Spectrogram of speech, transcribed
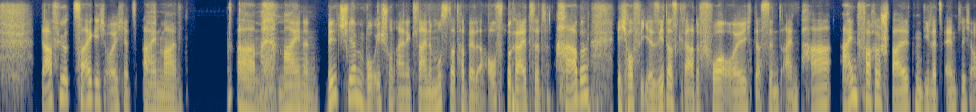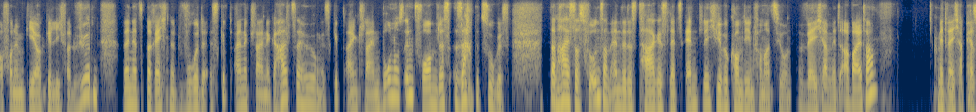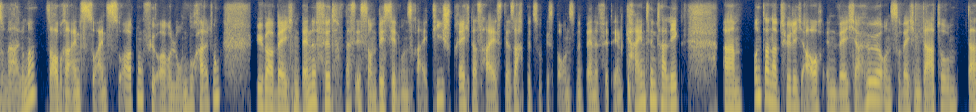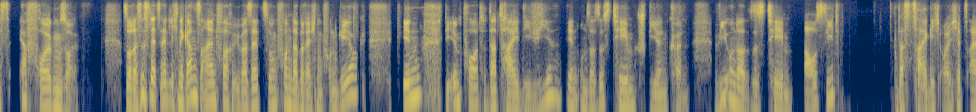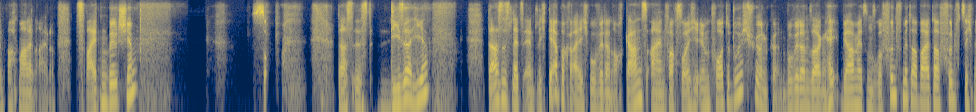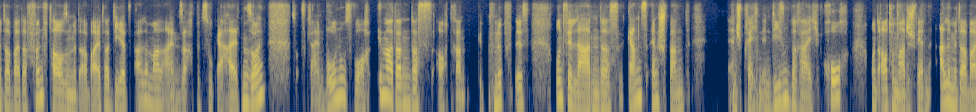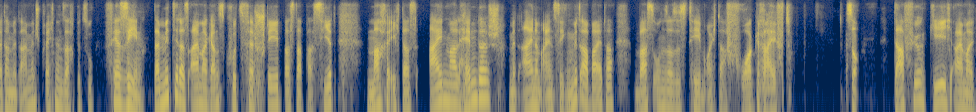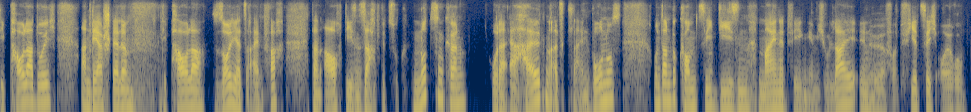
Dafür zeige ich euch jetzt einmal ähm, meinen Bildschirm, wo ich schon eine kleine Mustertabelle aufbereitet habe. Ich hoffe, ihr seht das gerade vor euch. Das sind ein paar einfache Spalten, die letztendlich auch von dem Georg geliefert würden, wenn jetzt berechnet wurde, es gibt eine kleine Gehaltserhöhung, es gibt einen kleinen Bonus in Form des Sachbezuges. Dann heißt das für uns am Ende des Tages letztendlich, wir bekommen die Information, welcher Mitarbeiter, mit welcher Personalnummer, saubere 1 zu 1 Zuordnung für eure Lohnbuchhaltung, über welchen Benefit, das ist so ein bisschen unsere IT-Sprech, das heißt, der Sachbezug ist bei uns mit Benefit in Kind hinterlegt ähm, und dann natürlich auch in welcher Höhe und zu welchem Datum das erfolgen soll. So, das ist letztendlich eine ganz einfache Übersetzung von der Berechnung von Georg in die Importdatei, die wir in unser System spielen können. Wie unser System aussieht, das zeige ich euch jetzt einfach mal in einem zweiten Bildschirm. So, das ist dieser hier. Das ist letztendlich der Bereich, wo wir dann auch ganz einfach solche Importe durchführen können, wo wir dann sagen, hey, wir haben jetzt unsere fünf Mitarbeiter, 50 Mitarbeiter, 5000 Mitarbeiter, die jetzt alle mal einen Sachbezug erhalten sollen, so als kleinen Bonus, wo auch immer dann das auch dran geknüpft ist. Und wir laden das ganz entspannt entsprechend in diesem Bereich hoch und automatisch werden alle Mitarbeiter mit einem entsprechenden Sachbezug versehen. Damit ihr das einmal ganz kurz versteht, was da passiert, mache ich das einmal händisch mit einem einzigen Mitarbeiter, was unser System euch da vorgreift. So, dafür gehe ich einmal die Paula durch. An der Stelle, die Paula soll jetzt einfach dann auch diesen Sachbezug nutzen können oder erhalten als kleinen Bonus. Und dann bekommt sie diesen meinetwegen im Juli in Höhe von 40 Euro.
